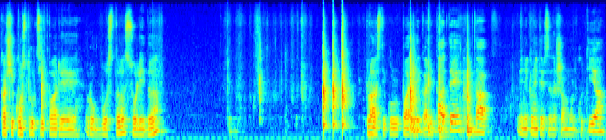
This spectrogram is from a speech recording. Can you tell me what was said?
Ca și construcție pare robustă, solidă. Plasticul pare de calitate, dar bine că nu interesează așa mult cutia.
